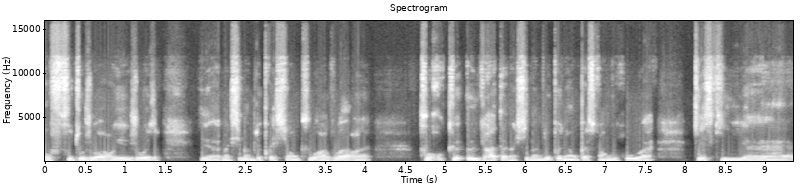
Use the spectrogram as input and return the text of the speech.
on fout aux joueurs et aux joueuses un maximum de pression pour avoir, euh, pour que eux grattent un maximum de pognon, parce qu'en gros, euh, qu'est-ce qui, euh,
